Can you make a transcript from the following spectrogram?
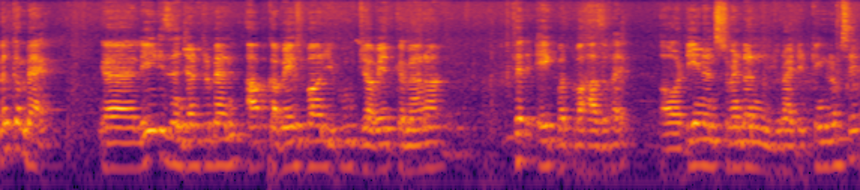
वेलकम बैक लेडीज एंड जेंटलमैन आपका मेज़बान यकूब जावेद कमाना फिर एक मरतबा हाजिर है और डी एन एन स्वेंडन यूनाइटेड किंगडम से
